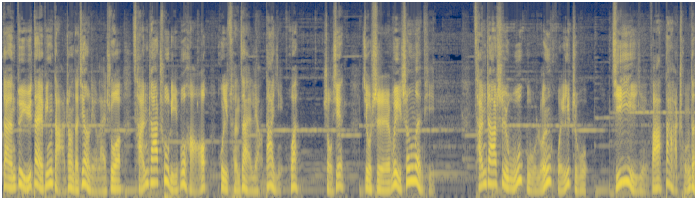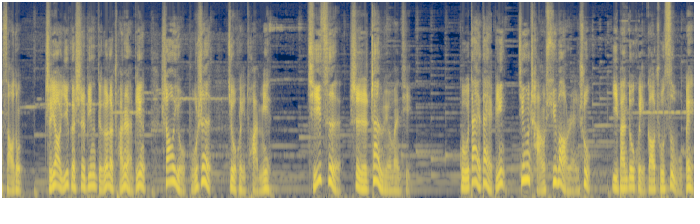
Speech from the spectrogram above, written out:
但对于带兵打仗的将领来说，残渣处理不好会存在两大隐患。首先就是卫生问题。残渣是五谷轮回之物，极易引发大虫的骚动。只要一个士兵得了传染病，稍有不慎就会团灭。其次是战略问题，古代带兵经常虚报人数，一般都会高出四五倍。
